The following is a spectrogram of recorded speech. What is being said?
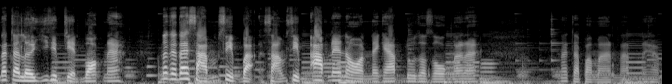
น่าจะเลย 27 บล็อกนะ น่าจะได้ 30อะ30 อัพแน่นอนนะครับ ดูจะทรงแล้วนะ น่าจะประมาณนั้นนะครับ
